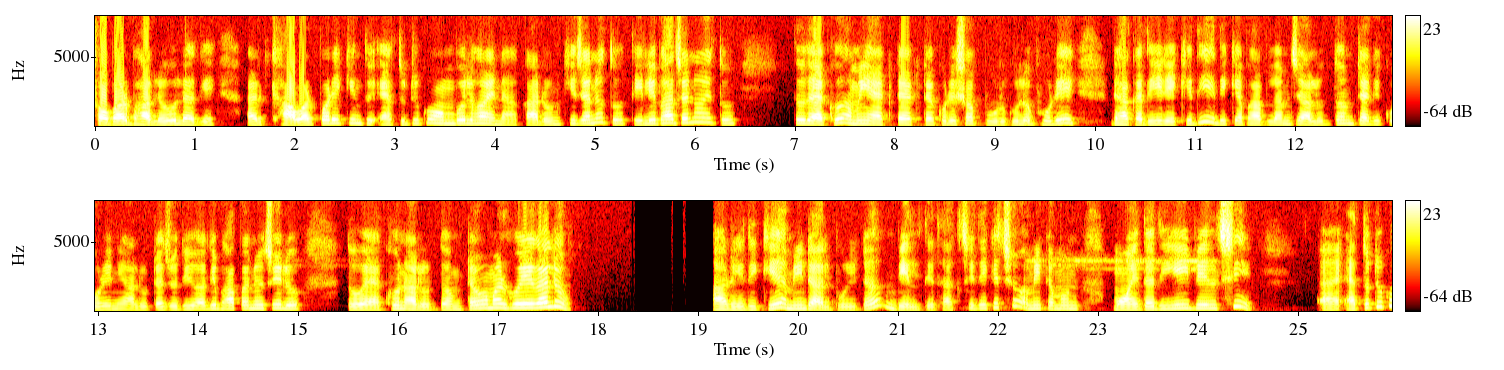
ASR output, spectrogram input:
সবার ভালোও লাগে। আর খাওয়ার পরে কিন্তু এতটুকু অম্বল হয় না, কারণ কি জানো তো? তেলে ভাজা নয় তো। তো দেখো, আমি একটা একটা করে সব পুরগুলো ভরে ঢাকা দিয়ে রেখে দিয়ে এদিকে ভাবলাম যে আলুর দমটা আগে করে নিই। আলুটা যদিও আগে ভাপানো ছিল, তো এখন আলুর দমটাও আমার হয়ে গেল। আর এদিকে আমি ডালপুরিটা বেলতে থাকছি, দেখেছ? আমি কেমন ময়দা দিয়েই বেলছি। এতটুকু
